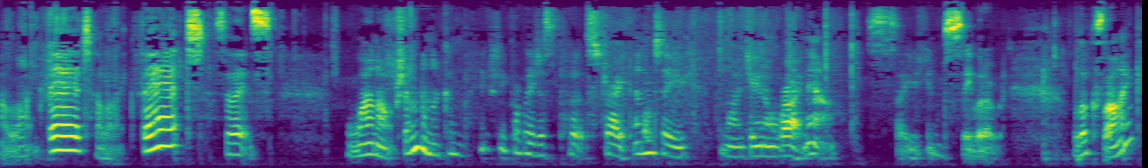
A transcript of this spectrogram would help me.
I like that. I like that. So that's one option. And I can actually probably just put it straight into my journal right now. So you can see what it looks like.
